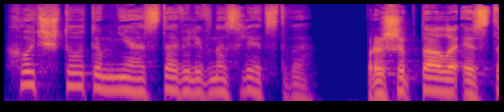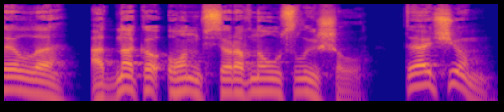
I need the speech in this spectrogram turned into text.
«Хоть что-то мне оставили в наследство», Прошептала Эстелла, однако он все равно услышал. «Ты о чем?»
